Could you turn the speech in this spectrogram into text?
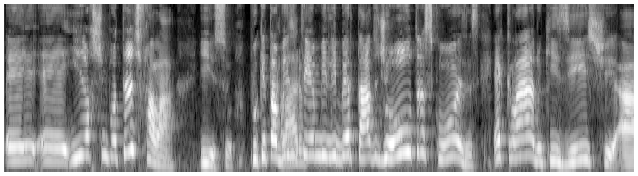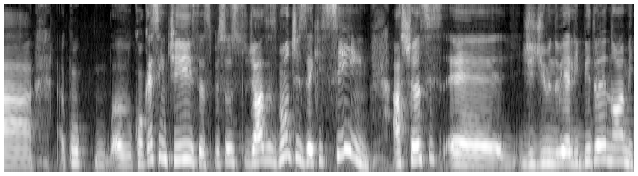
É, é, e eu acho importante falar isso, porque talvez claro. eu tenha me libertado de outras coisas. É claro que existe a, a qualquer cientista, as pessoas estudiosas vão dizer que sim, as chances é, de diminuir a libido é enorme,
